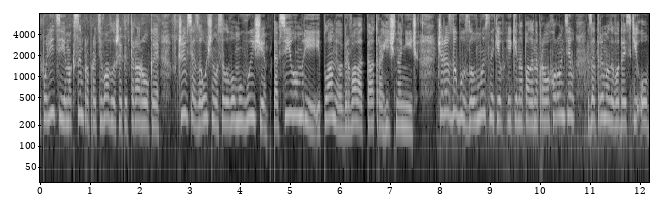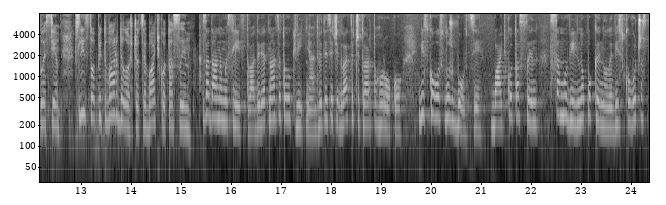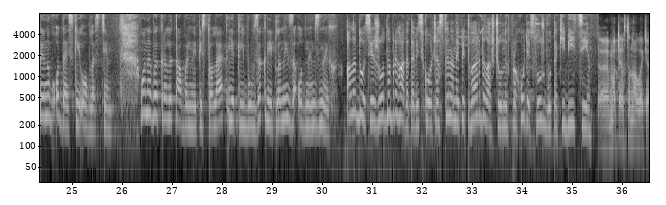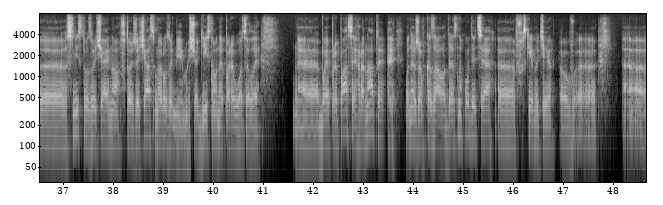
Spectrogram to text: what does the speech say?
Патрульній поліції Максим пропрацював лише півтора роки. Вчився заочно у силовому виші, та всі його мрії і плани обірвала та трагічна ніч. Через добу зловмисників, які напали на правоохоронців, затримали в Одеській області. Слідство підтвердило, що це батько та син. За даними слідства, 19 квітня 2024 року військовослужбовці, батько та син самовільно покинули військову частину в Одеській області. Вони викрали табельний пістолет, який був закріплений за одним з них. Але досі жодна бригада та військова частина не підтвердила, що у них проходять службу такі бійці. Е, Мотив встановить е, слідство. Звичайно, в той же час ми розуміємо, що дійсно вони перевозили. е, Боєприпаси, гранати вони вже вказали, де знаходяться е, в- скинуті в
